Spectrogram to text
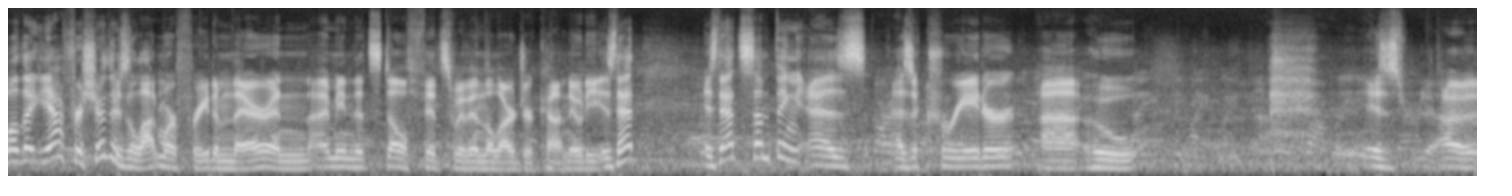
well the, yeah for sure there's a lot more freedom there and i mean it still fits within the larger continuity is that is that something as as a creator uh, who is uh,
